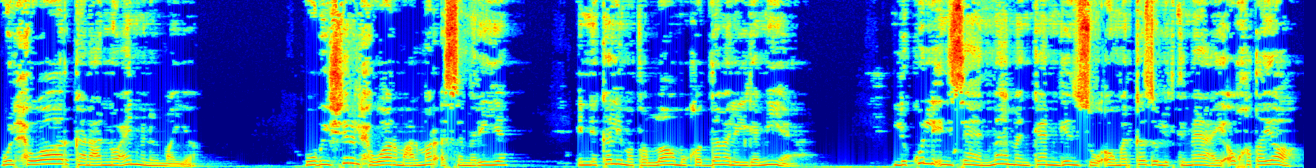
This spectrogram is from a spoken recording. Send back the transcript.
والحوار كان عن نوعين من المية. وبيشير الحوار مع المرأة السامرية إن كلمة الله مقدمة للجميع لكل إنسان مهما كان جنسه أو مركزه الاجتماعي أو خطاياه.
